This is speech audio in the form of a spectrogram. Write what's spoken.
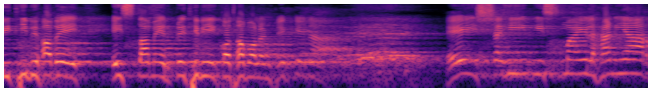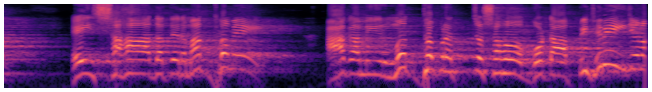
পৃথিবী হবে। ইসলামের পৃথিবী কথা বলেন ঠিক কিনা? এই শহীদ ইসমাইল হানিয়ার এই শাহাদাতের মাধ্যমে আগামীর মধ্যপ্রাচ্য সহ গোটা পৃথিবী যেন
